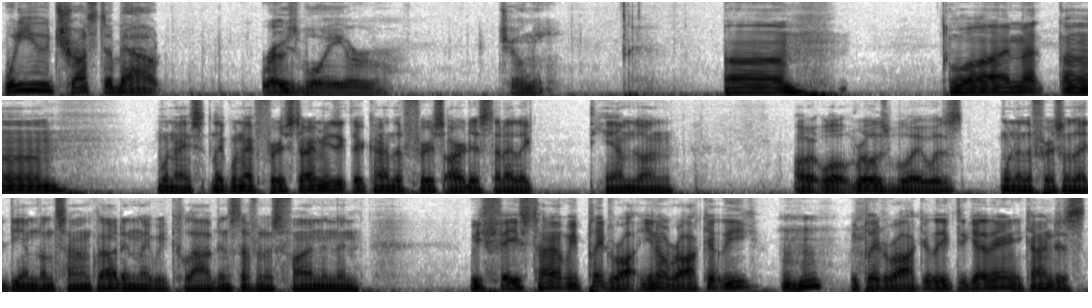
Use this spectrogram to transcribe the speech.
What do you trust about Rxseboy or Jomi? Um, well, I met um when I like when I first started music. They're kind of the first artists that I like DM'd on. Or well, Rxseboy was one of the first ones I DM'd on SoundCloud, and like we collabed and stuff, and it was fun. And then we FaceTime. We played rock, you know, Rocket League. Mm-hmm. We played Rocket League together, and he kind of just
